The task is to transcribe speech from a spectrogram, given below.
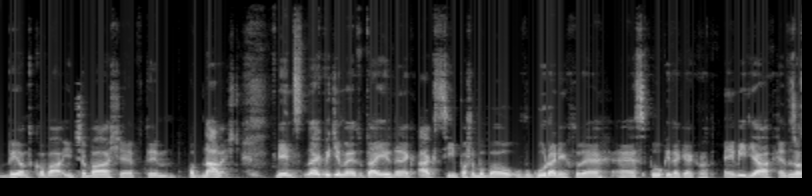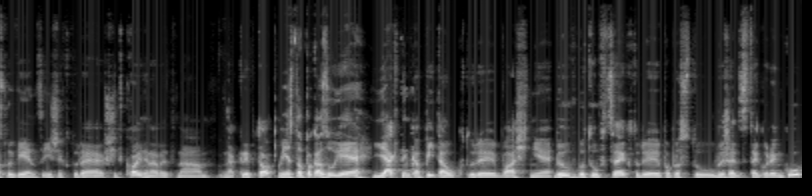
wyjątkowa i trzeba się w tym odnaleźć. Więc no jak widzimy tutaj rynek akcji poszebował w górę, niektóre e, spółki, takie jak Nvidia, wzrosły więcej niż niektóre shitcoiny nawet na, na krypto, więc to pokazuje jak ten kapitał, który właśnie był w gotówce, który po prostu wyszedł z tego rynku,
